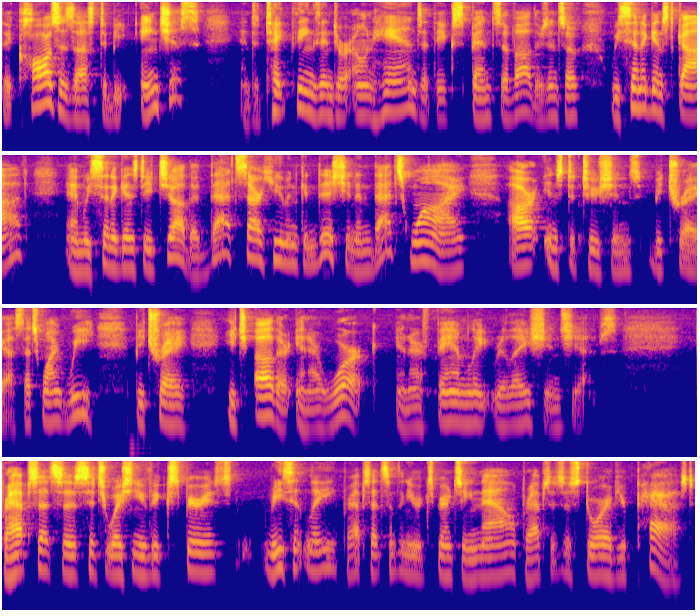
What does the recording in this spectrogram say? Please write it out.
that causes us to be anxious and to take things into our own hands at the expense of others. And so we sin against God and we sin against each other. That's our human condition, and that's why our institutions betray us. That's why we betray each other in our work, in our family relationships. Perhaps that's a situation you've experienced recently. Perhaps that's something you're experiencing now. Perhaps it's a story of your past.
